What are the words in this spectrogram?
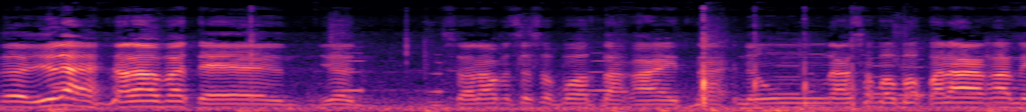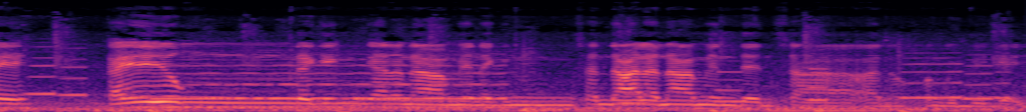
yun, yun na, salamat and yun. Salamat sa suporta kahit na, nung nasa baba pa lang kami, kayo yung naging ano namin, naging sandala namin din sa ano pagbibigay.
